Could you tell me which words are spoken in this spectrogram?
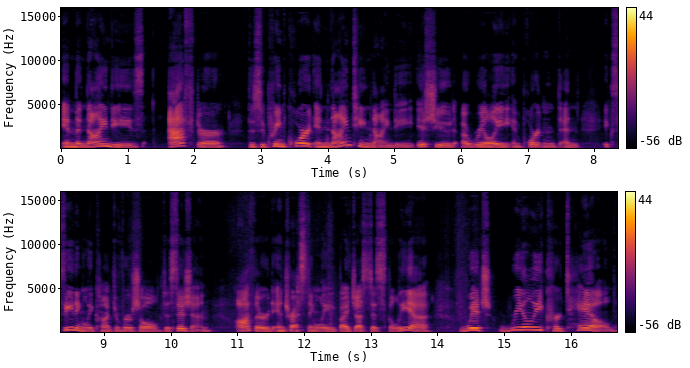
in the 90s after the Supreme Court in 1990 issued a really important and exceedingly controversial decision, authored, interestingly, by Justice Scalia, which really curtailed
